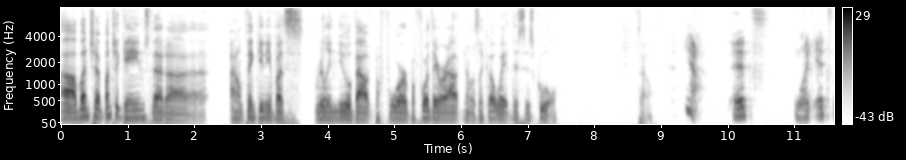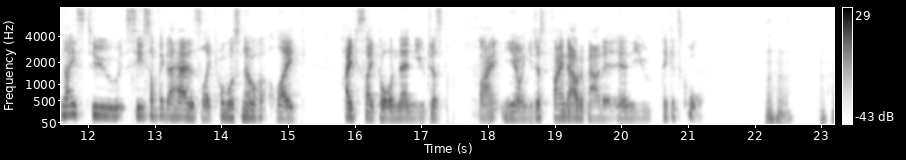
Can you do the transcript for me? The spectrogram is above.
uh, a bunch of bunch of games that uh, I don't think any of us really knew about before before they were out, and it was like, oh wait, this is cool. So Yeah, it's like it's nice to see something that has like almost no like hype cycle, and then you just find you know you just find out about it and you think it's cool. Mm-hmm. Mm-hmm.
